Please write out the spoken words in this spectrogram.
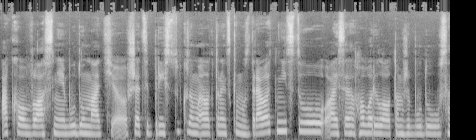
ako vlastne budú mať všetci prístup k tomu elektronickému zdravotníctvu. Aj sa hovorilo o tom, že budú sa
